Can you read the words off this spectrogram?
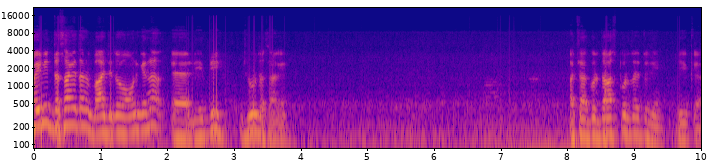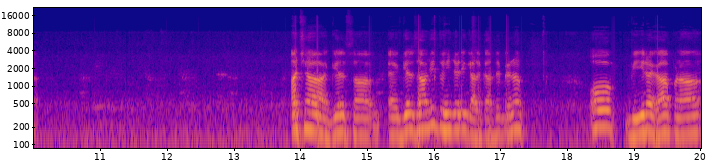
ਕੋਈ ਨਹੀਂ ਦੱਸਾਂਗੇ ਤੁਹਾਨੂੰ ਬਾਅਦ ਜਦੋਂ ਆਉਣਗੇ ਨਾ ਦੀਪ ਜੀ ਜ਼ਰੂਰ ਦੱਸਾਂਗੇ। ਅੱਛਾ ਗੁਰਦਾਸਪੁਰ ਦੇ ਤੁਸੀਂ ਠੀਕ ਆ। ਅੱਛਾ ਗਿੱਲ ਸਾਹਿਬ ਅਹ, ਗਿੱਲ ਸਾਹਿਬ ਜੀ ਤੁਸੀਂ ਜਿਹੜੀ ਗੱਲ ਕਰਦੇ ਪਏ ਨਾ ਉਹ ਵੀਰ ਹੈਗਾ ਆਪਣਾ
